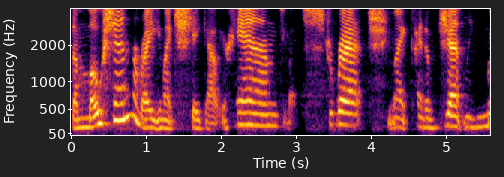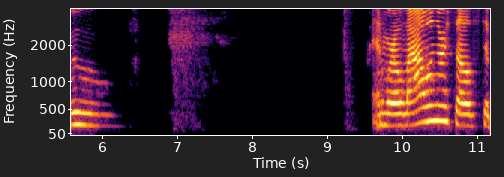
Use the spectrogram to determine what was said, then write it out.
the motion, right? You might shake out your hands, you might stretch, you might kind of gently move. And we're allowing ourselves to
